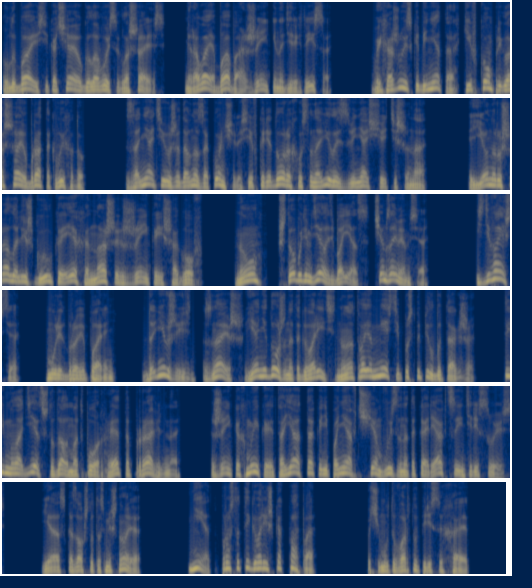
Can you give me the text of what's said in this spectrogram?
Улыбаюсь и качаю головой, соглашаясь. Мировая баба, Женькина директриса. Выхожу из кабинета, кивком приглашаю брата к выходу. Занятия уже давно закончились, и в коридорах установилась звенящая тишина. Ее нарушало лишь гулкое эхо наших с Женькой шагов. «Ну, что будем делать, бояз? Чем займемся?» «Издеваешься?» — мурит брови парень. «Да не в жизнь. Знаешь, я не должен это говорить, но на твоем месте поступил бы так же. Ты молодец, что дал им отпор, это правильно. Женька хмыкает, а я, так и не поняв, чем вызвана такая реакция, интересуюсь. Я сказал что-то смешное? Нет, просто ты говоришь как папа. Почему-то во рту пересыхает.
